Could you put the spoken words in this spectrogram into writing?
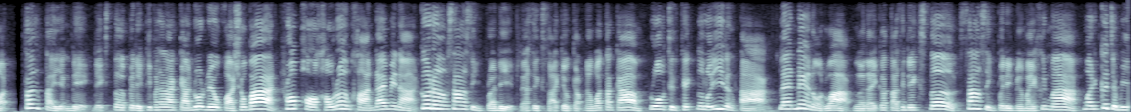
อด ตั้งแต่ยังเด็กเด็กสเตอร์เป็นเด็กที่พัฒนาการรวดเร็วกว่าชาวบ้าน เพราะพอเขาเริ่มคลานได้ไม่นาน ก็เริ่มสร้างสิ่งประดิษฐ์และศึกษาเกี่ยวกับนวัตกรรม รวมถึงเทคโนโลยีต่างๆ และแน่นอนว่าเมื่อใดก็ตามที่เด็กสเตอร์สร้างสิ่งประดิษฐ์ใหม่ๆขึ้นมา มันก็จะมี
